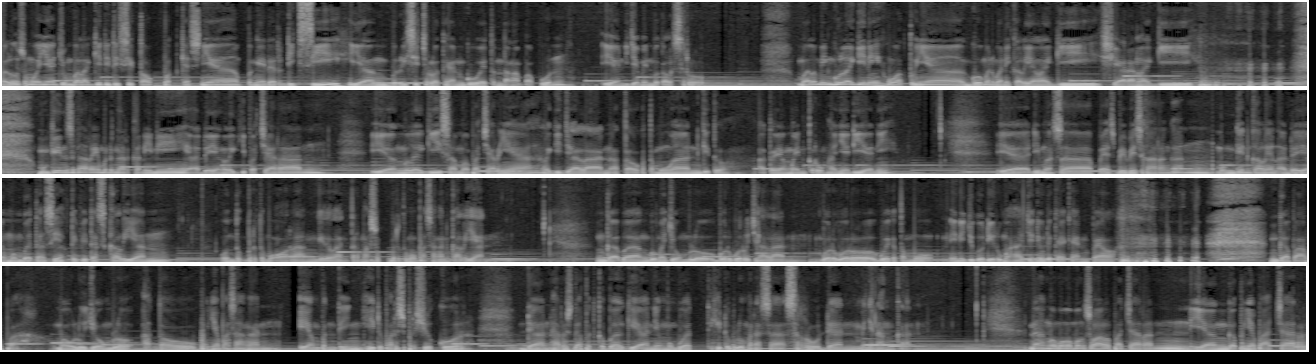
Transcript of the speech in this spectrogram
Halo semuanya, jumpa lagi di Diksi Talk podcastnya pengedar diksi yang berisi celotehan gue tentang apa pun yang dijamin bakal seru. Malam minggu lagi nih, waktunya gue menemani kalian lagi, siaran lagi. Mungkin sekarang yang mendengarkan ini ada yang lagi pacaran, yang lagi sama pacarnya, lagi jalan atau ketemuan gitu, atau yang main ke rumahnya dia nih Ya, di masa PSBB sekarang kan mungkin kalian ada yang membatasi aktivitas kalian untuk bertemu orang gitu kan, termasuk bertemu pasangan kalian. Enggak bang, gue mah jomblo, boro-boro jalan, boro-boro gue ketemu. Ini juga di rumah aja nih udah kayak kempel. Enggak apa-apa, mau lu jomblo atau punya pasangan, yang penting hidup harus bersyukur dan harus dapat kebahagiaan yang membuat hidup lu merasa seru dan menyenangkan. Nah ngomong-ngomong soal pacaran yang gak punya pacar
